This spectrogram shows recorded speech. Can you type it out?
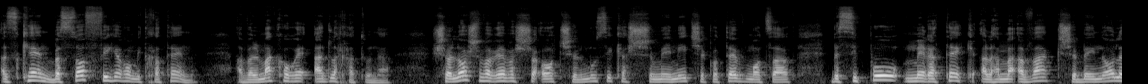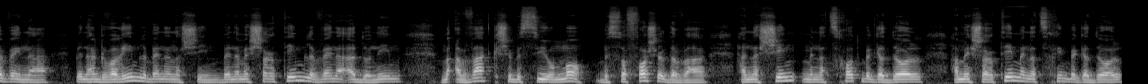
אז כן, בסוף פיגארו מתחתן, אבל מה קורה עד לחתונה? שלוש ורבע שעות של מוזיקה שמימית שכותב מוצרט בסיפור מרתק על המאבק שבינו לבינה, בין הגברים לבין הנשים, בין המשרתים לבין האדונים, מאבק שבסיומו, בסופו של דבר, הנשים מנצחות בגדול, המשרתים מנצחים בגדול,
